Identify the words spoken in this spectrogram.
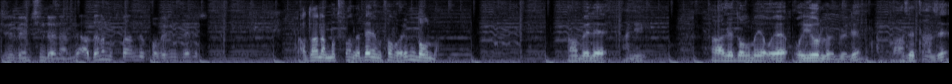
Fikriniz benim için de önemli. Adana mutfağında favoriniz nedir? Adana mutfağında benim favorim dolma. Ama böyle hani taze dolmaya oya, oyuyorlar böyle. Taze taze.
